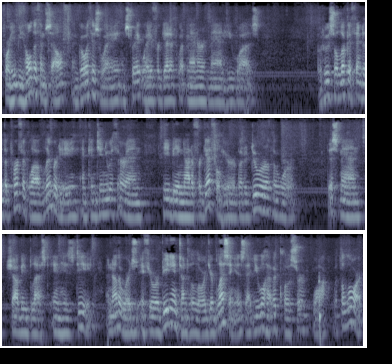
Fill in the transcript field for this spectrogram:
For he beholdeth himself, and goeth his way, and straightway forgetteth what manner of man he was. But whoso looketh into the perfect law of liberty and continueth therein, he being not a forgetful hearer, but a doer of the word, this man shall be blessed in his deed. In other words, if you're obedient unto the Lord, your blessing is that you will have a closer walk with the Lord.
